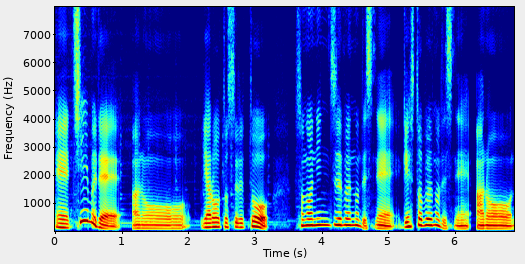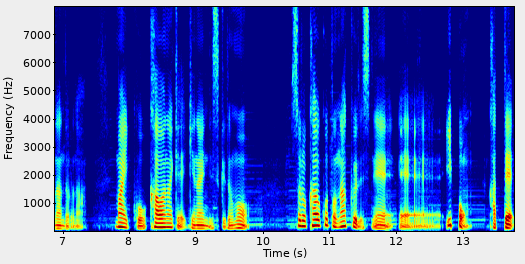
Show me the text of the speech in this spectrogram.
えー、チームで、あのー、やろうとすると、その人数分のですね、ゲスト分のですね、あのー、なんだろうな、マイクを買わなきゃいけないんですけども、それを買うことなくですね、えー、1本買って、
